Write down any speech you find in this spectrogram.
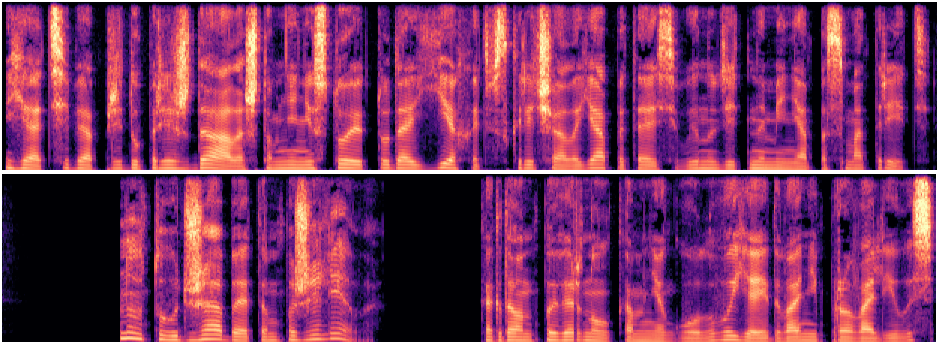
«Я тебя предупреждала, что мне не стоит туда ехать», — вскричала я, пытаясь вынудить на меня посмотреть. Но тут же об этом пожалела. Когда он повернул ко мне голову, я едва не провалилась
